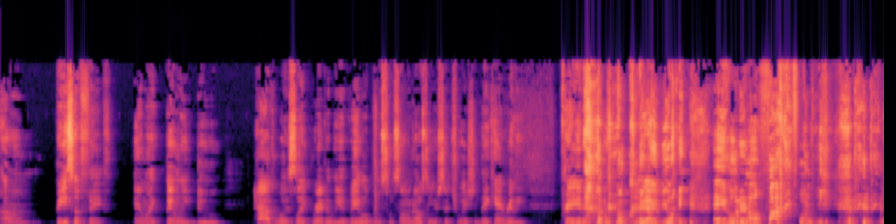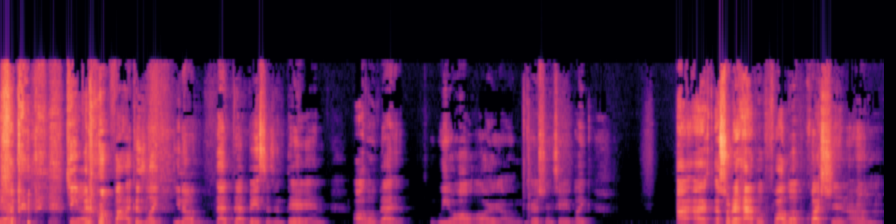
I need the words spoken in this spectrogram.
um base of faith, and like they only do have what's like readily available. So someone else in your situation, they can't really pray it out real quick Yeah. and be like, "Hey, hold it on fire for me." Yeah. Keep it on fire because, like, you know that that base isn't there. And although that we all are um, Christians here, like, I, I I sort of have a follow up question um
